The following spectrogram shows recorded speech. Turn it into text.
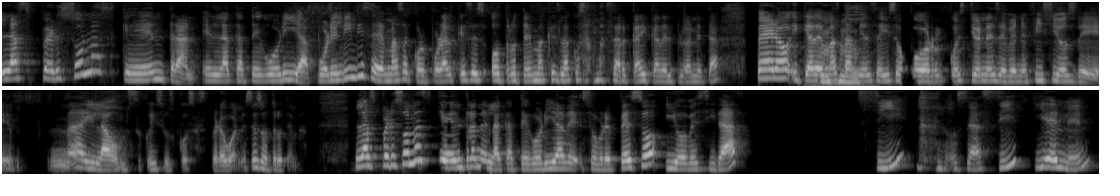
Las personas que entran en la categoría por el índice de masa corporal, que ese es otro tema que es la cosa más arcaica del planeta, pero y que además también se hizo por cuestiones de beneficios de y la OMS y sus cosas, pero bueno, ese es otro tema. Las personas que entran en la categoría de sobrepeso y obesidad, sí, o sea, sí tienen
